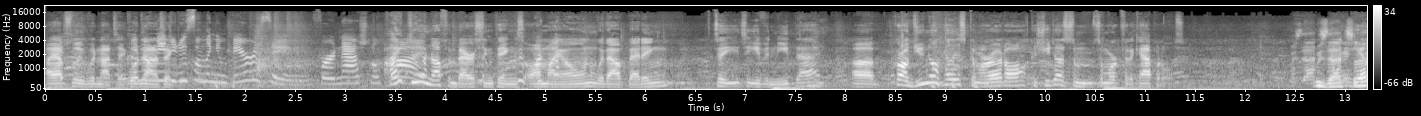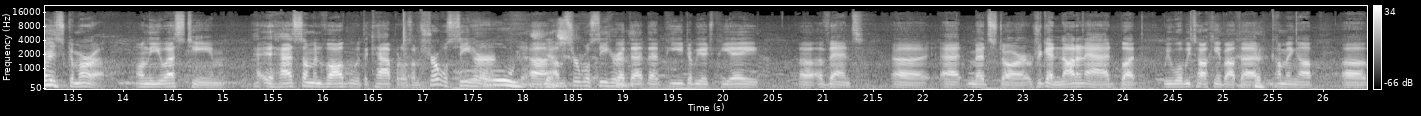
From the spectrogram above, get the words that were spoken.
I absolutely would not take. Would couldn't have not have made you do something embarrassing for national pride. I do enough embarrassing things on my own without betting to, to even need that. Uh, Karl, do you know Hayley Scamurra at all? Because she does some, some work for the Capitals. Who's that? Hayley Sorry. Scamurra on the U.S. team. It has some involvement with the Capitals. I'm sure we'll see her. Oh, yes, uh, I'm sure we'll see her at that that PWHPA uh, event uh, at MedStar, which again, not an ad, but we will be talking about that coming up. Uh,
